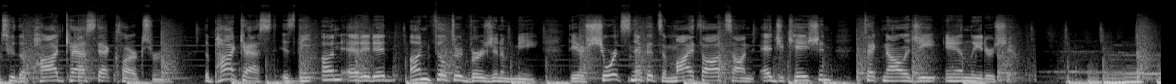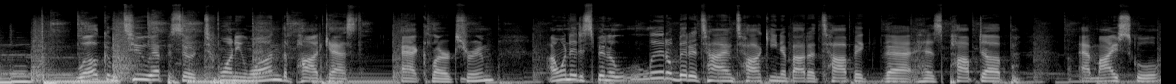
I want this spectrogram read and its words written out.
to the podcast at Clark's Room. The podcast is the unedited, unfiltered version of me. They are short snippets of my thoughts on education, technology, and leadership. Welcome to episode 21, the podcast at Clark's Room. I wanted to spend a little bit of time talking about a topic that has popped up at my school,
